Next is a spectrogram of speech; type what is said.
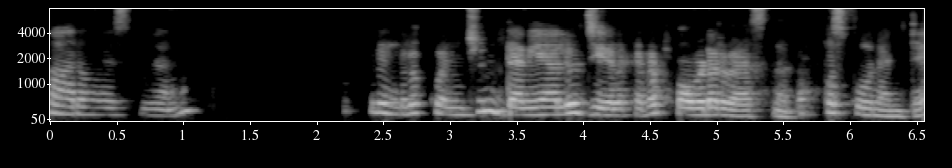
కారం వేస్తున్నాను. ఇప్పుడు ఇందులో కొంచెం ధనియాలు జీలకర్ర పౌడర్ వేస్తున్నాను. ఒక్క స్పూన్ అంటే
